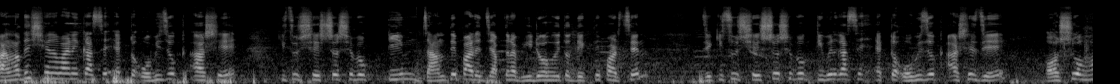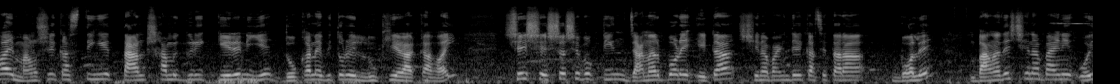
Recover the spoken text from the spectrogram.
বাংলাদেশ সেনাবাহিনীর কাছে একটা অভিযোগ আসে, কিছু স্বেচ্ছাসেবক টিম জানতে পারে যে আপনারা ভিডিও হয়তো দেখতে পারছেন, যে কিছু স্বেচ্ছাসেবক টিমের কাছে একটা অভিযোগ আসে যে অসহায় মানুষের কাছ থেকে তান সামগ্রী কেড়ে নিয়ে দোকানের ভিতরে লুকিয়ে রাখা হয়। সেই স্বেচ্ছাসেবক টিম জানার পরে এটা সেনাবাহিনীদের কাছে তারা বলে, বাংলাদেশ সেনাবাহিনী ওই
